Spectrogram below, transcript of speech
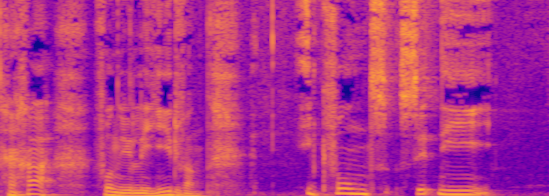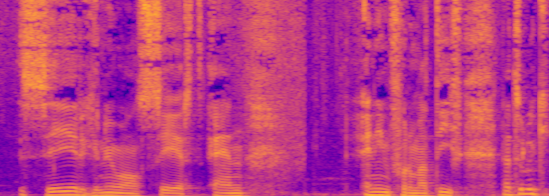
Haha, vonden jullie hiervan? Ik vond Sydney zeer genuanceerd en, en informatief. Natuurlijk,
